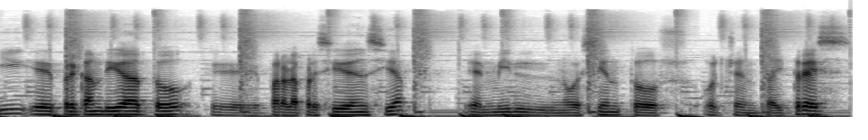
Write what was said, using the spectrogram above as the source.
y eh, precandidato eh, para la presidencia en 1983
